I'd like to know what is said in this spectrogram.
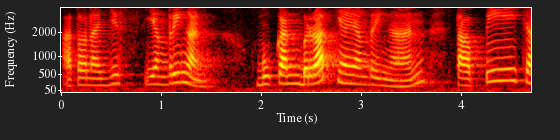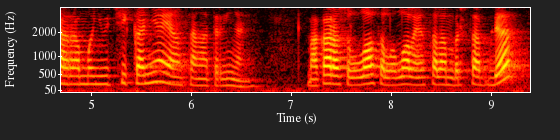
atau najis yang ringan. Bukan beratnya yang ringan, tapi cara menyucikannya yang sangat ringan. Maka Rasulullah SAW bersabda,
